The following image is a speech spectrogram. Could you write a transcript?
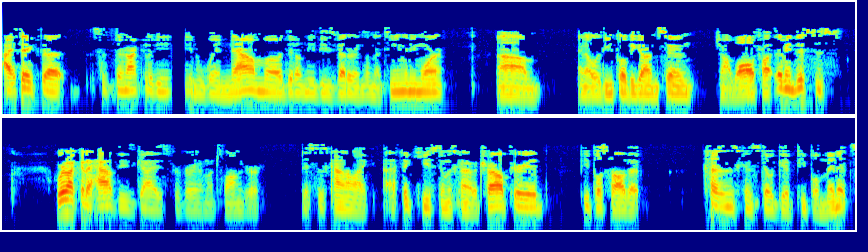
I think that since they're not going to be in win now mode, they don't need these veterans on the team anymore. Um, and Oladipo will be gone soon. John Wall. Probably, I mean, this is we're not going to have these guys for very much longer. This is kind of like I think Houston was kind of a trial period. People saw that Cousins can still give people minutes.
